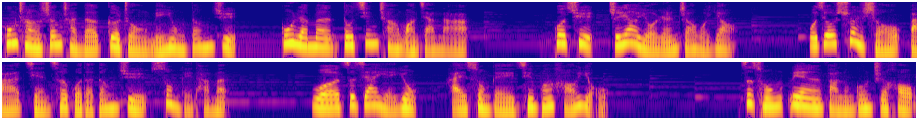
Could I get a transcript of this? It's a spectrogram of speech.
工厂生产的各种民用灯具，工人们都经常往家拿。过去只要有人找我要，我就顺手把检测过的灯具送给他们，我自家也用。还送给亲朋好友。自从练法轮功之后，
